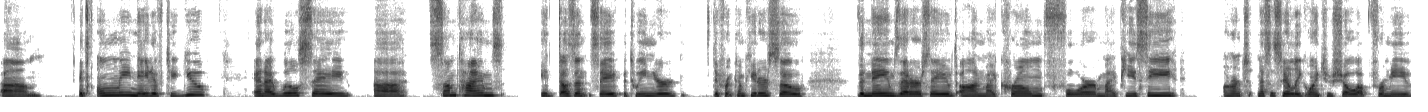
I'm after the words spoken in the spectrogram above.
Um, it's only native to you, and I will say uh, sometimes it doesn't save between your different computers. So the names that are saved on my Chrome for my PC aren't necessarily going to show up for me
